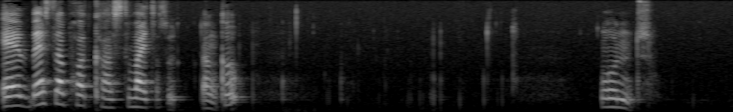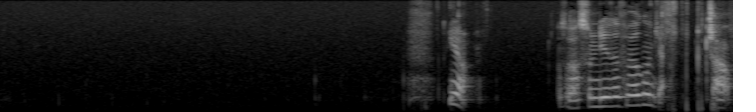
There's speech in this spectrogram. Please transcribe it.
Äh, bester Podcast, weiter so, danke. Und ja, das war's von dieser Folge und ja, ciao.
